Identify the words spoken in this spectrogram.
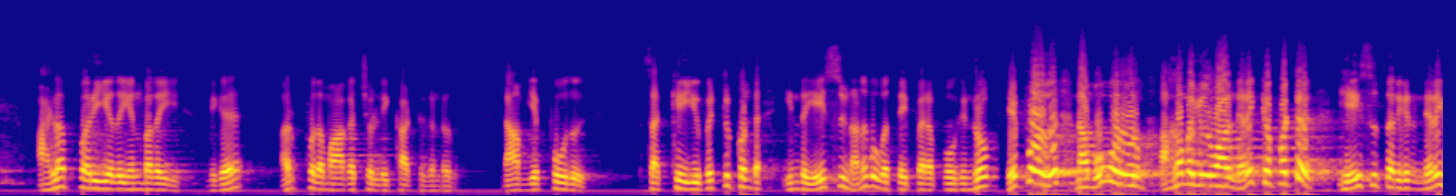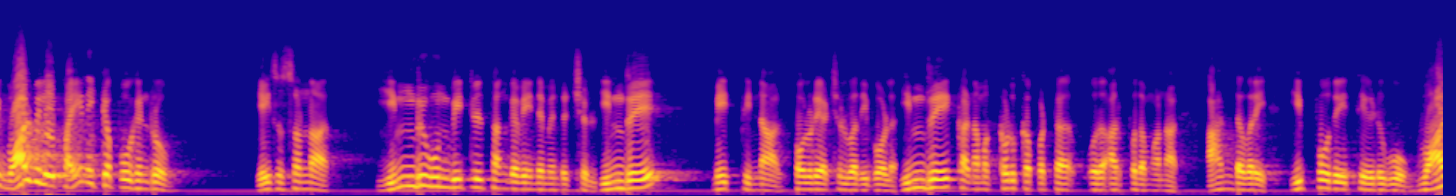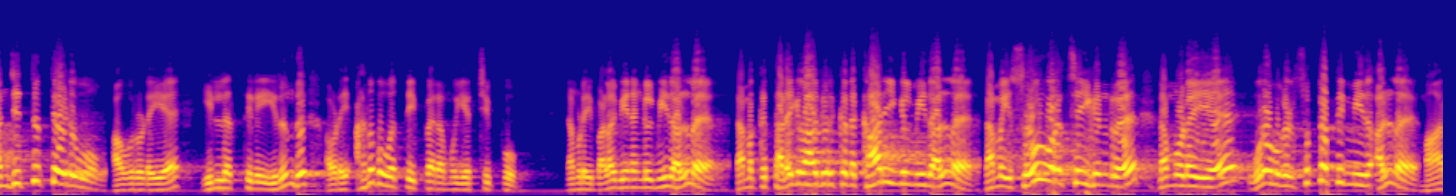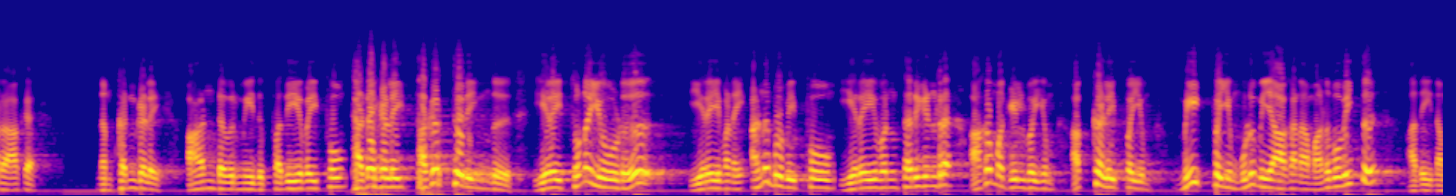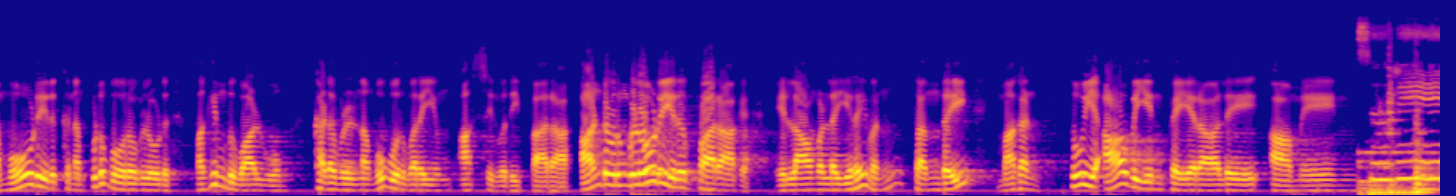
அளப்பரியது என்பதை மிக அற்புதமாக சொல்லி காட்டுகின்றது. நாம் எப்போது சக்கேயு பெற்றுக்கொண்ட இந்த இயேசுவின் அனுபவத்தை பெறப் போகின்றோம். எப்போது நாம் ஒவ்வொருவரும் அகமகிழ்வால் நிறைக்கப்பட்டு இயேசு தருகின்ற நிறை வாழ்விலே பயணிக்கப் போகின்றோம். இயேசு சொன்னார் இன்று உன் வீட்டில் தங்க வேண்டும் என்று சொல். இன்றே மீட்பினால் பவுலுடைய சொல்வதை போல இன்றே க- நமக்கு கொடுக்கப்பட்ட ஒரு அற்புதமானால் ஆண்டவரை இப்போதே தேடுவோம் வாஞ்சித்து தேடுவோம். அவருடைய இல்லத்திலே இருந்து அவருடைய அனுபவத்தை பெற முயற்சிப்போம். நம்முடைய பலவீனங்கள் மீது அல்ல நமக்கு தடைகளாக இருக்கிற காரியங்கள் மீது அல்ல நம்மை சோர்வரச் செய்கின்ற நம்முடைய உறவுகள் சுற்றத்தின் மீது அல்ல. மாறாக நம் கண்களை ஆண்டவர் மீது பதிய வைப்போம். தடைகளை தகர்த்தெறிந்து இறை துணையோடு இறைவனை அனுபவிப்போம். இறைவன் தருகின்ற அகமகிழ்வையும் அக்களிப்பையும் மீட்பையும் முழுமையாக நாம் அனுபவித்து அதை நம்மோடு இருக்க நம் குடும்ப உறவுகளோடு பகிர்ந்து வாழ்வோம். கடவுள் நம் ஒவ்வொருவரையும் ஆசீர்வதிப்பாரா? ஆண்டவர் உங்களோடு இருப்பாராக. எல்லாம் வல்ல இறைவன் தந்தை மகன் தூய ஆவியின் பெயராலே. ஆமேன்.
